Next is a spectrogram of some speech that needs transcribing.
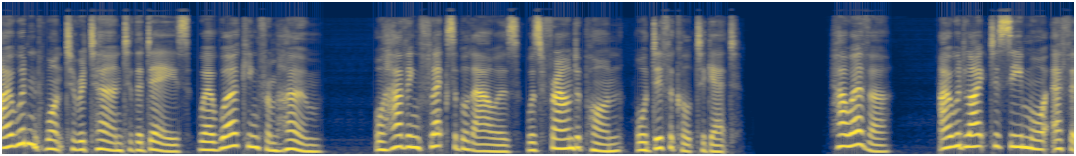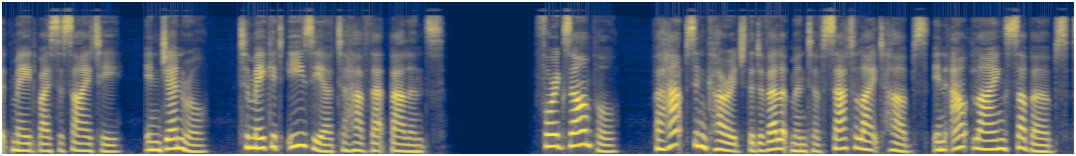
I wouldn't want to return to the days where working from home or having flexible hours was frowned upon or difficult to get. However, I would like to see more effort made by society, in general, to make it easier to have that balance. For example, perhaps encourage the development of satellite hubs in outlying suburbs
